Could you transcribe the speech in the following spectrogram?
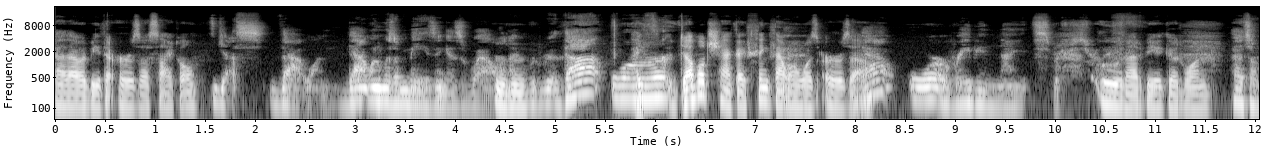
Uh, that would be the Urza cycle. Yes, that one. That one was amazing as well. I Mhm. would re- that I or th- double check. I think that one was Urza. that or Arabian Nights. Really Ooh, that'd be a good one. That's a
